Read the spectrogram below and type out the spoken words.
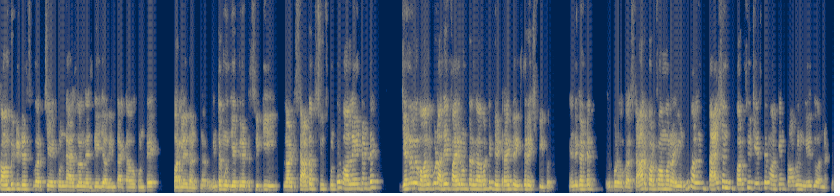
competitors work చేయకుండా as long as day job impact అవ్వకుంటే పర్లేదు అంటున్నారు. ఇంతకుముందు చెప్పినట్టు స్విగ్గీ లాంటి స్టార్ట్అప్స్ చూసుకుంటే వాళ్ళు ఏంటంటే జనరల్గా వాళ్ళు కూడా అదే ఫైర్ ఉంటుంది కాబట్టి they try to encourage people. ఎందుకంటే ఇప్పుడు ఒక స్టార్ పర్ఫార్మర్ అయి ఉండి వాళ్ళని ప్యాషన్ పర్సూ చేస్తే మాకేం ప్రాబ్లం లేదు అన్నట్టు.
